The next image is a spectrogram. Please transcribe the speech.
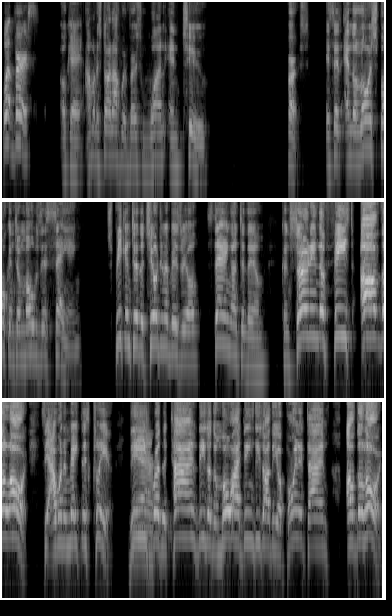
What verse? Okay, I'm going to start off with verse 1 and 2 first. It says, And the Lord spoke unto Moses, saying, Speaking to the children of Israel, saying unto them, concerning the feast of the Lord. See, I want to make this clear. These yeah. were the times, these are the Moedim, these are the appointed times of the Lord.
